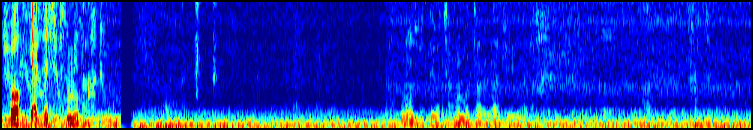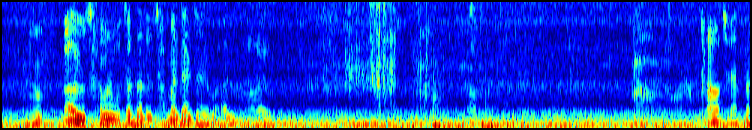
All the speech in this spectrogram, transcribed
추워 깰 듯 싶습니다. 끊어줄 때 잠을 못 자는 아주 그냥. 아유 잠을 못 잔다도 잠만 잘 자요. 아유. 아 잘했다.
